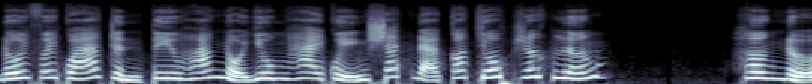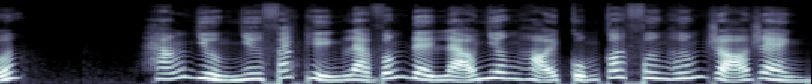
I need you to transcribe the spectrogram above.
đối với quá trình tiêu hóa nội dung hai quyển sách đã có chốt rất lớn. Hơn nữa, hắn dường như phát hiện là vấn đề lão nhân hỏi cũng có phương hướng rõ ràng.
